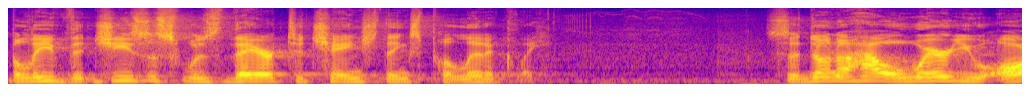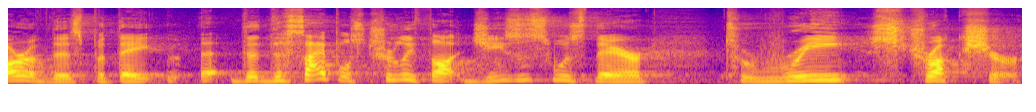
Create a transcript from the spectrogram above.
believed that Jesus was there to change things politically. So don't know how aware you are of this, but they the disciples truly thought Jesus was there to restructure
